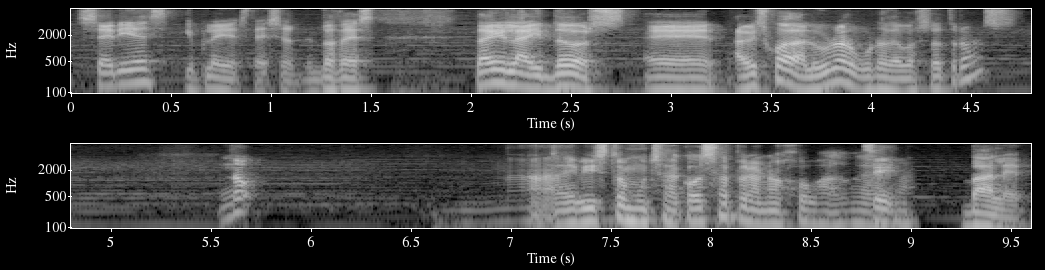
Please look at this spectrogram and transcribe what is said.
Series y PlayStation. Entonces, Dying Light 2, eh, ¿habéis jugado al 1 alguno de vosotros? No. He visto mucha cosa, pero no he jugado. Sí. Vale,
